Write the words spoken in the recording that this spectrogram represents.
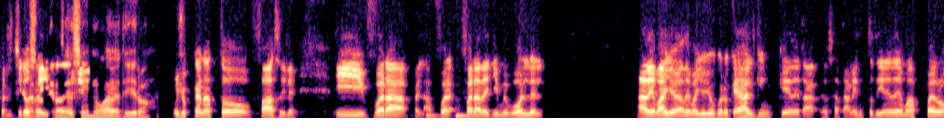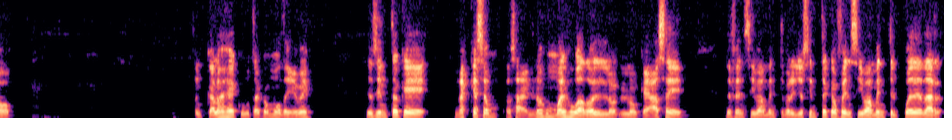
pero él tiró 6. Tiró 19 tiros. Muchos canastos fáciles. Y fuera, fuera, fuera de Jimmy Butler, Adebayo, Adebayo yo creo que es alguien que de o sea, talento tiene de más, pero nunca lo ejecuta como debe yo siento que no es que sea, o sea, él no es un mal jugador lo, que hace defensivamente, pero yo siento que ofensivamente él puede dar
